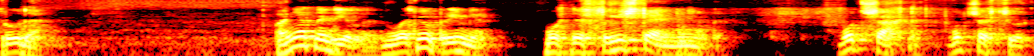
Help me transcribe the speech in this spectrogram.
труда. Понятное дело, ну возьмем пример, может даже помечтаем немного. Вот шахта, вот шахтер.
